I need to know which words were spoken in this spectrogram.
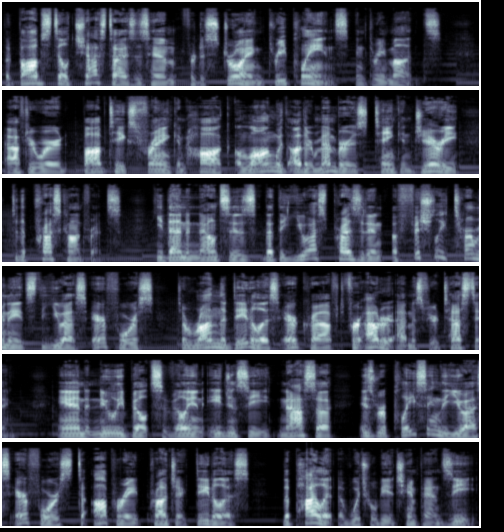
but Bob still chastises him for destroying three planes in three months. Afterward, Bob takes Frank and Hawk, along with other members, Tank and Jerry, to the press conference. He then announces that the U.S. president officially terminates the U.S. Air Force to run the Daedalus aircraft for outer atmosphere testing, and a newly built civilian agency, NASA, is replacing the U.S. Air Force to operate Project Daedalus, the pilot of which will be a chimpanzee.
